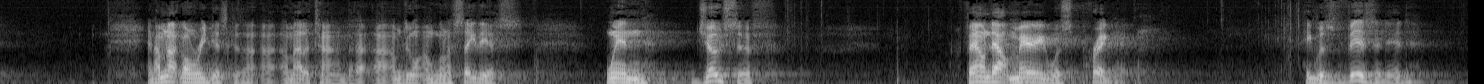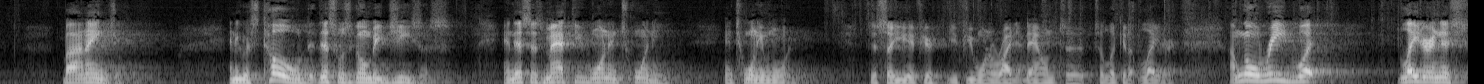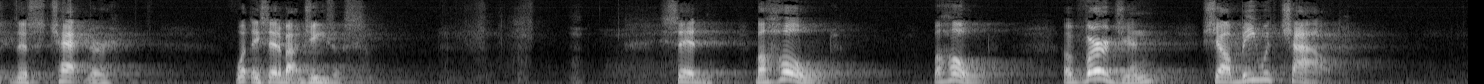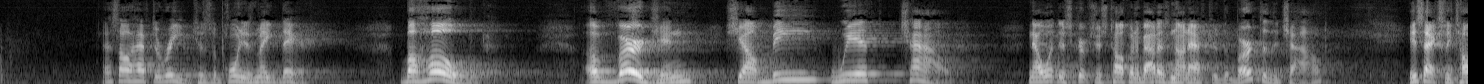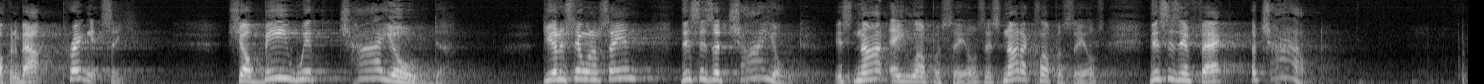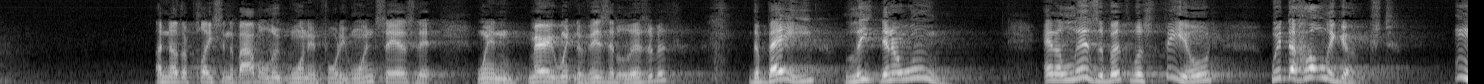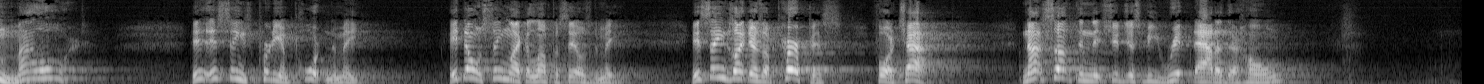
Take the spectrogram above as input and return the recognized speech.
And I'm not going to read this because I'm out of time, but I, am doing, I'm going to say this. When Joseph found out Mary was pregnant, he was visited by an angel. And he was told that this was going to be Jesus. And this is Matthew 1 and 20 and 21 just so you, if, you're, if you want to write it down to, to look it up later. I'm going to read what later in this, this chapter, what they said about Jesus. He said, Behold, behold, a virgin shall be with child. That's all I have to read because the point is made there. Behold, a virgin shall be with child. Now, what the scripture is talking about is not after the birth of the child, it's actually talking about pregnancy. Shall be with child. Do you understand what I'm saying? This is a child. It's not a lump of cells, it's not a clump of cells. This is, in fact, a child. Another place in the Bible, Luke 1 and 41, says that when Mary went to visit Elizabeth, the babe leaped in her womb, and Elizabeth was filled with the Holy Ghost. Mm, my Lord. It, it seems pretty important to me. It don't seem like a lump of cells to me. It seems like there's a purpose for a child, not something that should just be ripped out of their home.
